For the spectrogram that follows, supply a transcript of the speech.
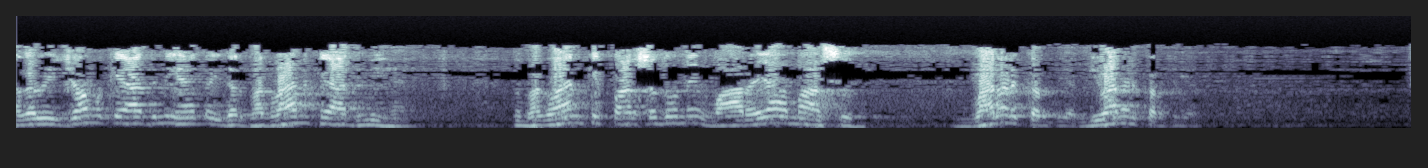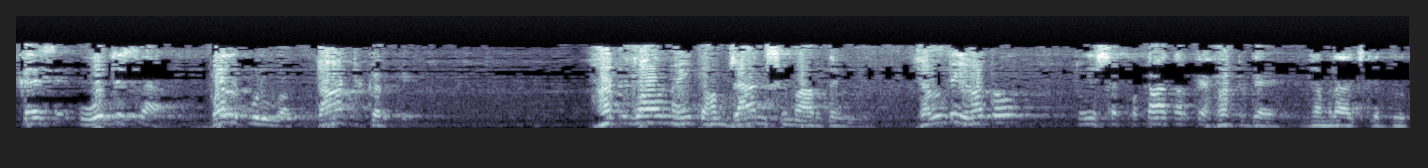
अगर वे यम के आदमी हैं तो इधर भगवान के आदमी हैं। तो भगवान के पार्षदों ने वारया मास वारण कर दिया, निवारण कर दिया। कैसे? ओजसा बलपूर्वक डांट करके। हट जाओ, नहीं तो हम जान से मार देंगे। जल्दी हटो तो ये सब पका करके हट गए जमराज के दूत।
